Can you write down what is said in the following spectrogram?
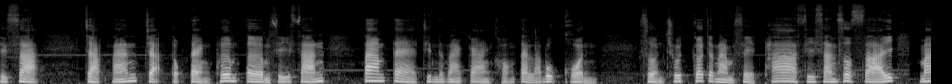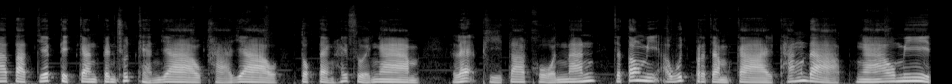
ศีรษะ จากนั้นจะตกแต่งเพิ่มเติมสีสันตามแต่จินตนาการของแต่ละบุคคล ส่วนชุดก็จะนำเศษผ้าสีสันสดใส มาตัดเย็บติดกันเป็นชุดแขนยาว ขายาว ตกแต่งให้สวยงาม และผีตาโขนนั้นจะต้องมีอาวุธประจำกาย ทั้งดาบ ง้าวมีด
